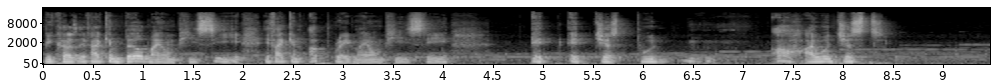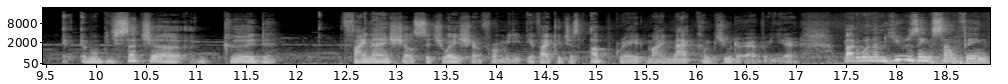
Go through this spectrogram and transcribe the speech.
Because if I can build my own PC, if I can upgrade my own PC, it it just would oh, I would just it would be such a good financial situation for me if I could just upgrade my Mac computer every year. But when I'm using something,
